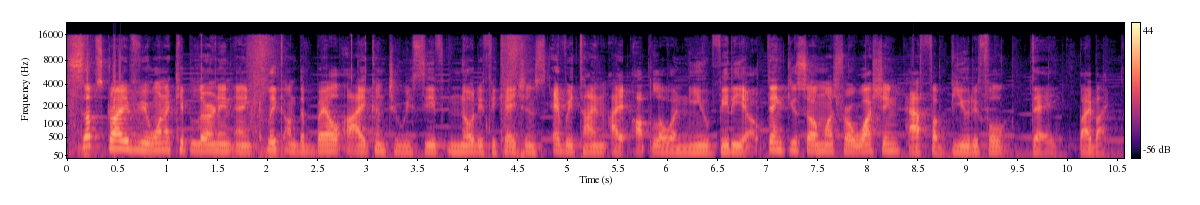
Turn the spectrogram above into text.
Subscribe if you want to keep learning and click on the bell icon to receive notifications every time I upload a new video. Thank you so much for watching. Have a beautiful day. Bye bye.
